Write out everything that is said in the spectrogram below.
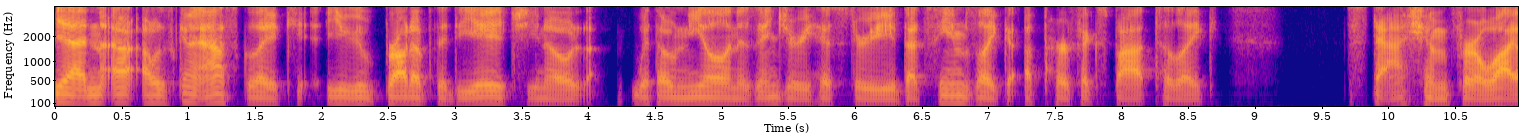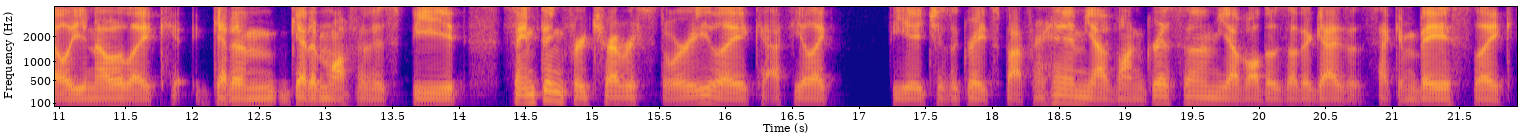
Yeah, and I, I was gonna ask, like, you brought up the DH, you know, with O'Neill and his injury history, that seems like a perfect spot to like stash him for a while, you know, like get him get him off of his feet. Same thing for Trevor Story. Like I feel like DH is a great spot for him. You have Vaughn Grissom, you have all those other guys at second base. Like,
